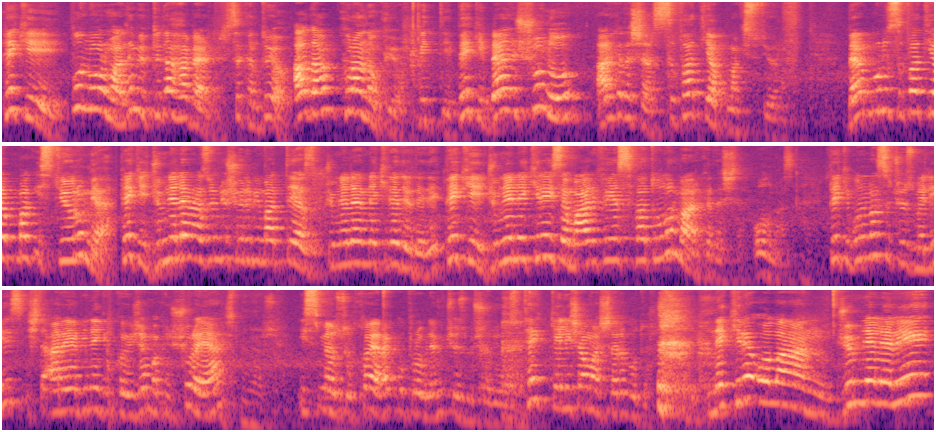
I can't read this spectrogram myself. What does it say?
Peki bu normalde müpteda haberdir. Sıkıntı yok. Adam Kur'an okuyor. Bitti. Peki ben şunu arkadaşlar sıfat yapmak istiyorum. Ben bunu sıfat yapmak istiyorum ya. Peki cümleler az önce şöyle bir madde yazdık. Cümleler nekiredir dedik. Peki cümle nekire ise marifeye sıfat olur mu arkadaşlar? Olmaz. Peki bunu nasıl çözmeliyiz? İşte araya bir ne gibi koyacağım. Bakın şuraya ismi usul koyarak bu problemi çözmüş oluyoruz. Tek geliş amaçları budur. Nekire olan cümleleri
